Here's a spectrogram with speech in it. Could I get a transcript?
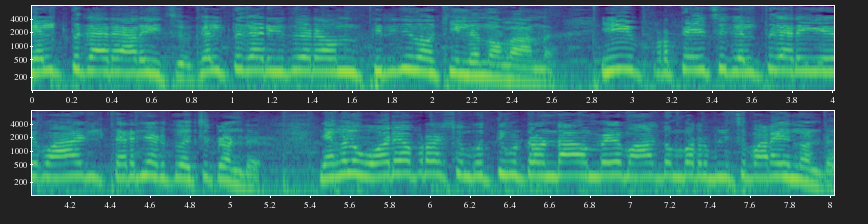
ഹെൽത്തുകാരെ അറിയിച്ചു. ഹെൽത്തുകാർ ഇതുവരെ ഒന്നും തിരിഞ്ഞു നോക്കിയില്ലെന്നുള്ളതാണ്. ഈ പ്രത്യേകിച്ച് ഹെൽത്തുകാർ ഈ വാർഡിൽ തെരഞ്ഞെടുത്ത് വെച്ചിട്ടുണ്ട്. ഞങ്ങൾ ഓരോ പ്രാവശ്യം ബുദ്ധിമുട്ടുണ്ടാകുമ്പോഴും വാർഡ് മെമ്പർ വിളിച്ച് പറയുന്നുണ്ട്.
